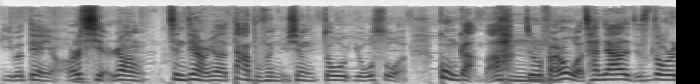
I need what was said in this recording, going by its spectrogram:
一个电影，而且让。进电影院的大部分女性都有所共感吧，嗯 就是反正我参加的几次都是，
